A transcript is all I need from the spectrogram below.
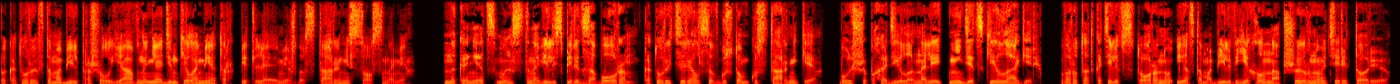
по которой автомобиль прошел явно не один километр, петляя между старыми соснами. Наконец мы остановились перед забором, который терялся в густом кустарнике. Больше походило на летний детский лагерь. Ворота откатили в сторону, и автомобиль въехал на обширную территорию.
